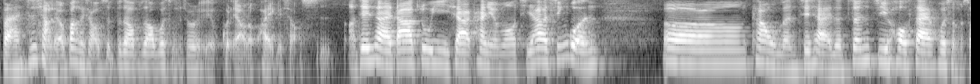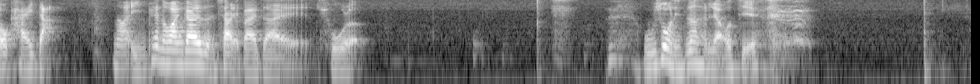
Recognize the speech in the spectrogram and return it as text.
本来只想聊半个小时，不知道不知道为什么就聊了快一个小时啊。接下来大家注意一下，看有没有其他的新闻。嗯，看我们接下来的真季后赛会什么时候开打？那影片的话，应该等下礼拜再出了。吴硕，你真的很了解，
